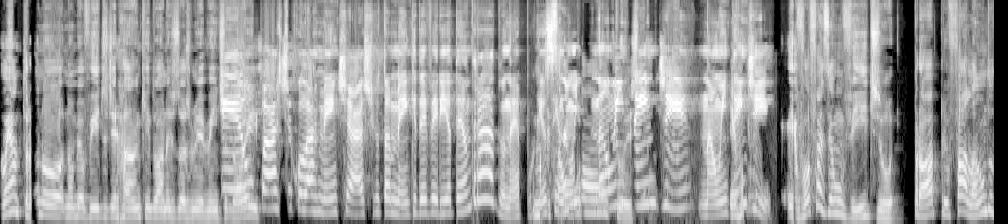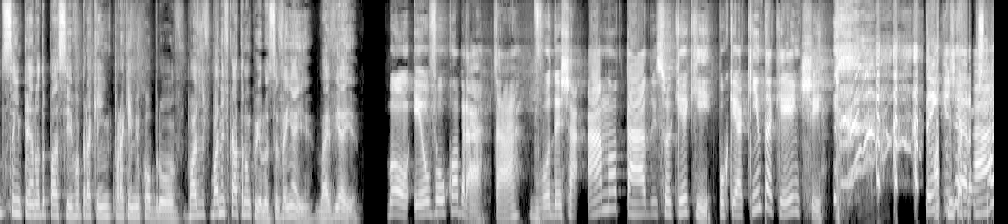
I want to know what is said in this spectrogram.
não entrou no, no meu vídeo de ranking do ano de 2022? Eu, particularmente, acho também que deveria ter entrado, né? Porque Mas assim, não, não entendi. Não entendi. Eu, eu, vou fazer um vídeo próprio falando do Sem Pena do Passivo para quem, pra quem me cobrou. Pode, podem ficar tranquilos, você vem aí. Vai vir aí. Bom, eu vou cobrar, tá? Vou deixar anotado isso aqui aqui, porque a quinta quente tem que gerar.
